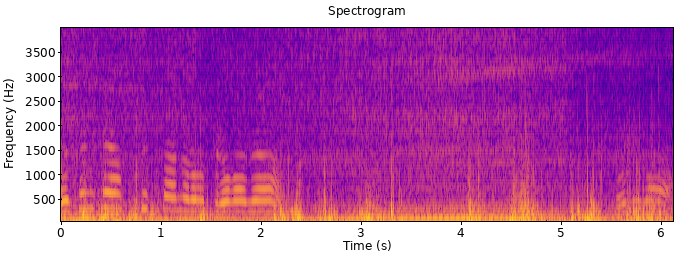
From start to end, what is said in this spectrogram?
그 생태학습관으로 들어가면 여기가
